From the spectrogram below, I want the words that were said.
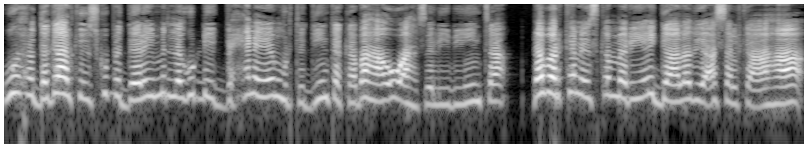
Wuxuu dagaalka isku beddelay mid lagu dhiigbixinaya murtadiinta kabaha u ah saliibiyiinta. Dhabarkana iska mariyey gaaladii asalka ahaa.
